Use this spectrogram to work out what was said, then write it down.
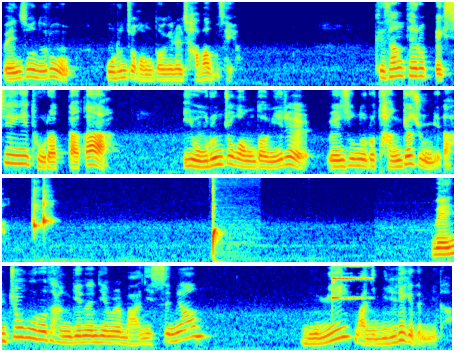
왼손으로 오른쪽 엉덩이를 잡아보세요. 그 상태로 백스윙이 돌았다가 이 오른쪽 엉덩이를 왼손으로 당겨줍니다. 왼쪽으로 당기는 힘을 많이 쓰면 몸이 많이 밀리게 됩니다.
